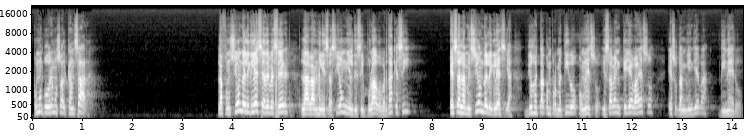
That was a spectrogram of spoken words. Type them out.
¿cómo podremos alcanzar? La función de la iglesia debe ser la evangelización y el discipulado, ¿verdad que sí? Esa es la misión de la iglesia. Dios está comprometido con eso. ¿Y saben qué lleva eso? eso también lleva dinero.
